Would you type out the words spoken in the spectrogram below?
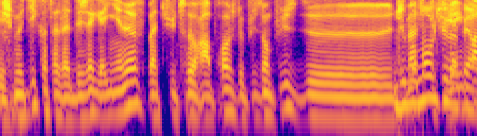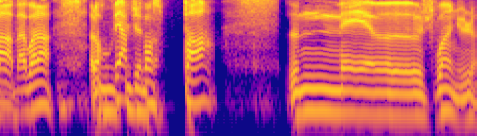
Et je me dis, quand tu as déjà gagné 9, bah, tu te rapproches de plus en plus de, Du match moment que où tu vas gagnes perdre. pas. Bah, voilà. Alors, Ou tu perdre, je pense pas. Euh, Mais euh, je vois un nul.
